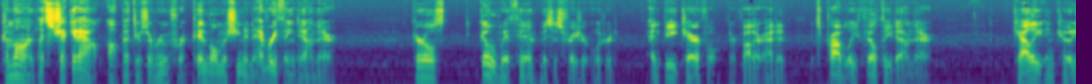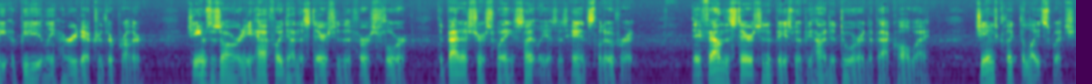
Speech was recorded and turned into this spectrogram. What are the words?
Come on, let's check it out. I'll bet there's a room for a pinball machine and everything down there. Girls, go with him, Mrs. Fraser ordered. And be careful, their father added. It's probably filthy down there. Callie and Cody obediently hurried after their brother. James was already halfway down the stairs to the first floor, the banister swaying slightly as his hand slid over it. They found the stairs to the basement behind a door in the back hallway. James clicked the light switch,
